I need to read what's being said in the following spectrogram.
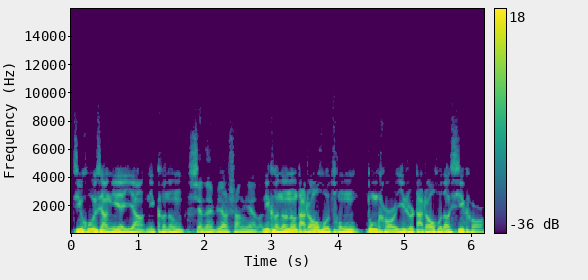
几乎像你也一样，你可能现在比较商业了。你可能能打招呼，从东口一直打招呼到西口，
